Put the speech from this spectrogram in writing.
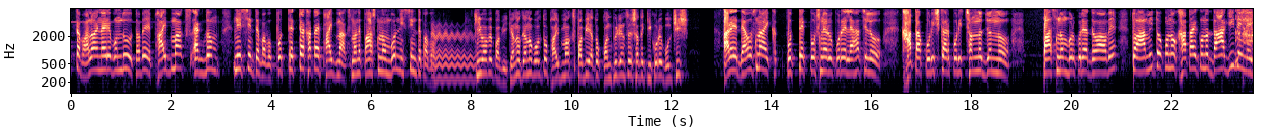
একটা ভালো হয় না রে বন্ধু তবে ফাইভ মার্কস একদম নিশ্চিন্তে পাবো। প্রত্যেকটা খাতায় ফাইভ মার্কস মানে পাঁচ নম্বর নিশ্চিন্তে পাবো। কীভাবে পাবি? কেন কেন বলতো ফাইভ মার্কস পাবি? এত কনফিডেন্সের সাথে কি করে বলছিস? আরে দেওস নাই প্রত্যেক প্রশ্নের উপরে লেখা ছিল খাতা পরিষ্কার পরিচ্ছন্নের জন্য পাঁচ নম্বর করে দেওয়া হবে। তো আমি তো কোনো খাতায় কোনো দাগই দেই নাই,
